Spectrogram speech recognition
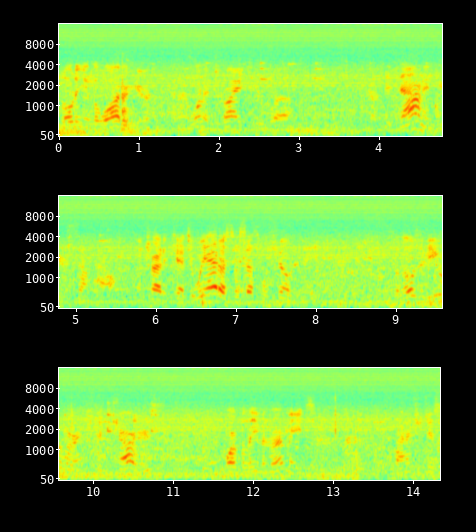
floating in the water here, and I want to try to uh, you know, get down in here somehow and try to catch it. We had a successful show today, so those of you who are interested in charters or believe in mermaids, why don't you just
